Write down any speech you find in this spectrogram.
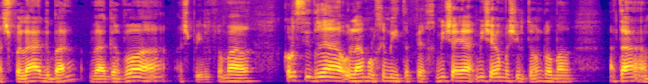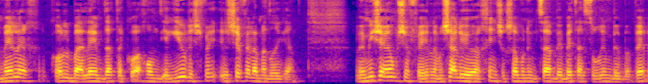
השפלה הגבה והגבוה השפיל. כלומר, כל סדרי העולם הולכים להתהפך. מי, שהיה, מי שהיום בשלטון, כלומר, אתה, המלך, כל בעלי עמדת הכוח, יגיעו לשפל, לשפל המדרגה. ומי שהיום שפל, למשל יהויכין, שעכשיו הוא נמצא בבית האסורים בבבל,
